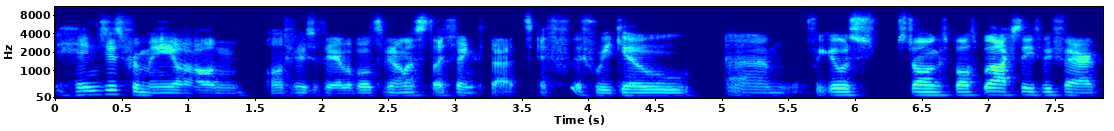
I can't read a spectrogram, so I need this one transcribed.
hinges for me on on who's available. To be honest, I think that if if we go um, if we go as strong as possible, actually, to be fair,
